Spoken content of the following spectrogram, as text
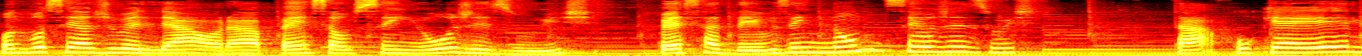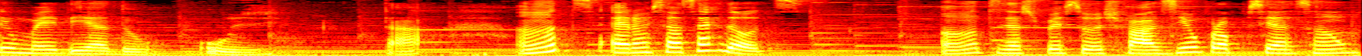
quando você ajoelhar, orar, peça ao Senhor Jesus, peça a Deus em nome do Senhor Jesus, tá? Porque é Ele o mediador hoje, tá? Antes eram os sacerdotes. Antes as pessoas faziam propiciação,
